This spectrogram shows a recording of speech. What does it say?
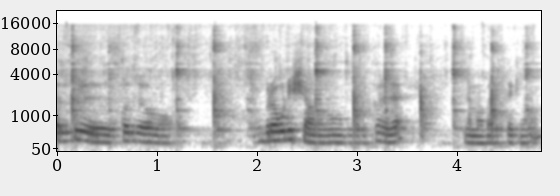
வந்து கொஞ்சம் ப்ரௌனிஷ் ஆகணும் அது வரைக்கும் இதை நம்ம வறுத்துக்கலாம்.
